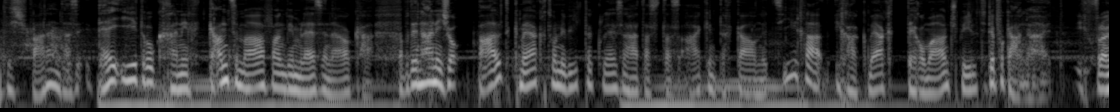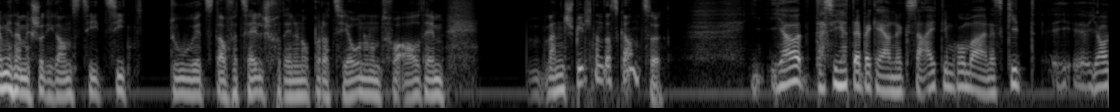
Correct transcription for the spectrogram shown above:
Das ist spannend. Also, diesen Eindruck hatte ich ganz am Anfang beim Lesen auch. Gehabt. Aber dann habe ich schon bald gemerkt, als ich weitergelesen habe, dass das eigentlich gar nicht sein kann. Ich habe gemerkt, der Roman spielt in der Vergangenheit. Ich freue mich nämlich schon die ganze Zeit, seit du jetzt da erzählst von diesen Operationen und von all dem. Wann spielt denn das Ganze? Ja, das wird eben gerne gesagt im Roman. Es gibt äh, ja,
